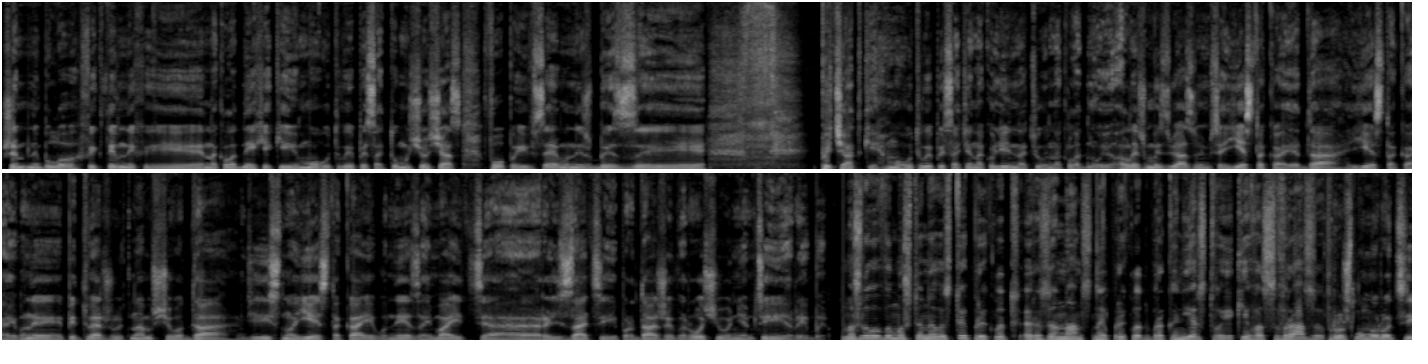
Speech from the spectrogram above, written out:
щоб не було фіктивних е, накладних, які можуть виписати, тому що зараз ФОПи і все, вони ж без. Печатки можуть виписати і на коліна цю накладною, але ж ми зв'язуємося. Є така, да, є така. Вони підтверджують нам, що да, дійсно є така, і вони займаються реалізацією, продажі, вирощуванням цієї риби. Можливо, ви можете навести приклад, резонансний приклад браконьєрства, який вас вразив. В прошлому році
